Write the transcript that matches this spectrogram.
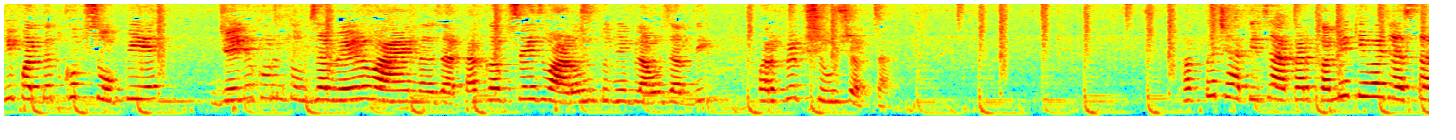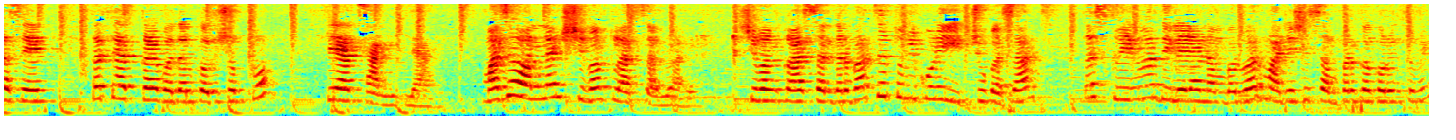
ही पद्धत खूप सोपी आहे. जेणेकरून तुमचा वेळ वाया न जाता कप साईज वाढवून तुम्ही ब्लाऊज अगदी परफेक्ट शिवू शकता. फक्त छातीचा आकार कमी किंवा जास्त असेल तर त्यात काय बदल करू शकतो? ते आज सांगितले आहे. माझा ऑनलाईन शिवण क्लास चालू आहे. शिवण क्लास संदर्भात जर तुम्ही कोणी इच्छुक असाल तर स्क्रीनवर दिलेल्या नंबरवर माझ्याशी संपर्क करून तुम्ही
